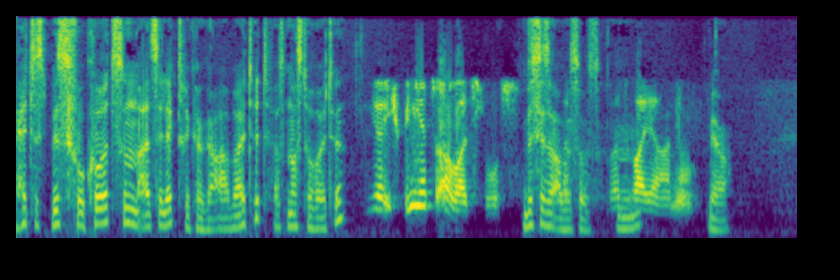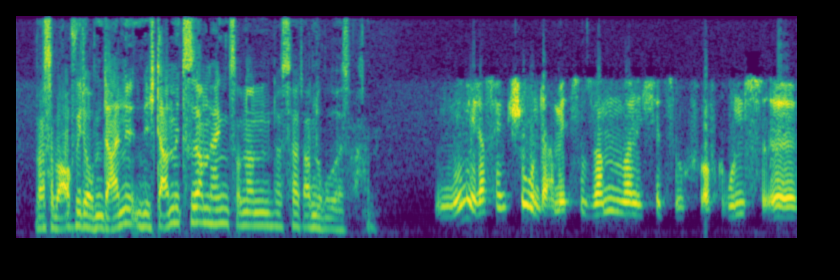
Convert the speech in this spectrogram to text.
hättest bis vor kurzem als Elektriker gearbeitet. Was machst du heute? Ja, ich bin jetzt arbeitslos. Du bist jetzt arbeitslos. Seit Mhm. zwei Jahren, ja. Ja. Was aber auch wiederum da nicht damit zusammenhängt, sondern das hat andere Ursachen. Nee, nee, das hängt schon damit zusammen, weil ich jetzt aufgrund äh,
